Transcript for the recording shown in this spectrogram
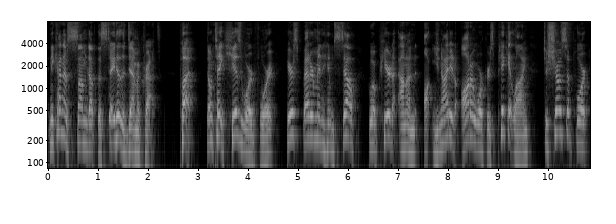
and he kind of summed up the state of the Democrats. But don't take his word for it. Here's Fetterman himself, who appeared on a United Auto Workers picket line to show support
